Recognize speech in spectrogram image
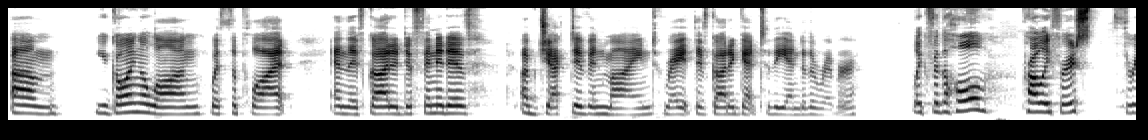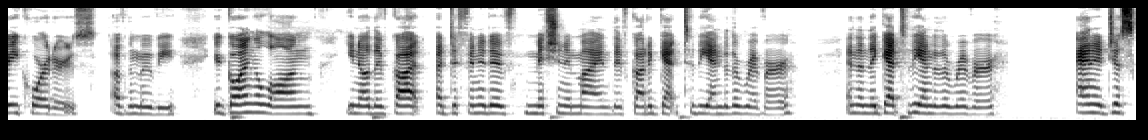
um you're going along with the plot and they've got a definitive objective in mind, right? They've got to get to the end of the river. Like for the whole probably first 3 quarters of the movie, you're going along, you know, they've got a definitive mission in mind. They've got to get to the end of the river. And then they get to the end of the river and it just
